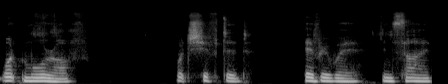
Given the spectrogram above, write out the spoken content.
want more of? What shifted everywhere inside?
